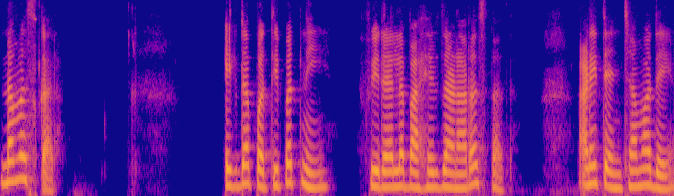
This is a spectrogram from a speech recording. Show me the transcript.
नमस्कार. एकदा पती पत्नी फिरायला बाहेर जाणार असतात आणि त्यांच्यामध्ये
